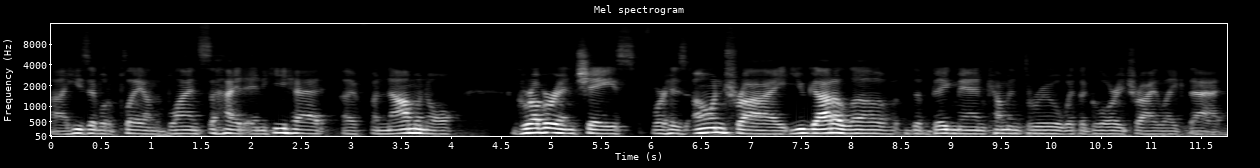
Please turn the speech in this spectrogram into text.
uh, he's able to play on the blind side. And he had a phenomenal grubber and chase for his own try. You gotta love the big man coming through with a glory try like that.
